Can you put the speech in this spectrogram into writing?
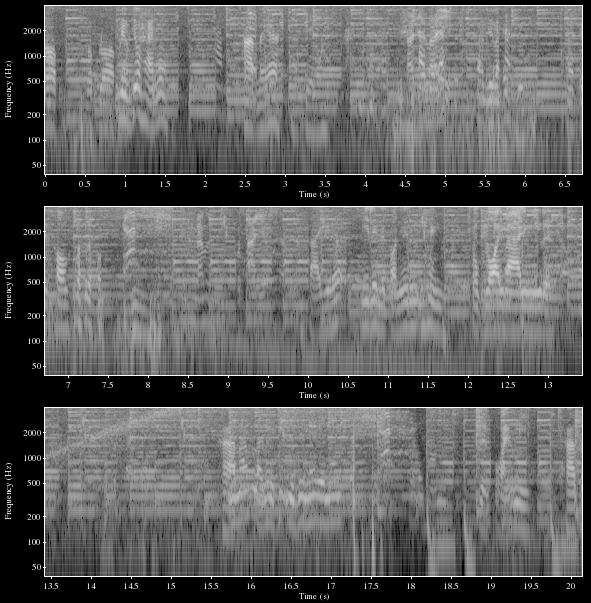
รอบรอบรอบเรื่องเชี่ยวหาญป่ะหาดไหนอะหาญอะไรหาญอะไรหาญเป็นคลองบ้านเราตายเยอะตายเยอะพี่เล่นแต่ก่อนนี้ให้ศพลอยมาอย่างนี้เลยหาดน้ำไหลไปที่อื่นด้วยนะเออน้ำเกิดปล่อยก็มีหาดไซ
